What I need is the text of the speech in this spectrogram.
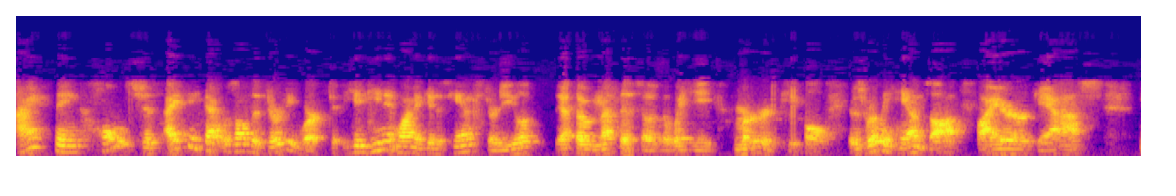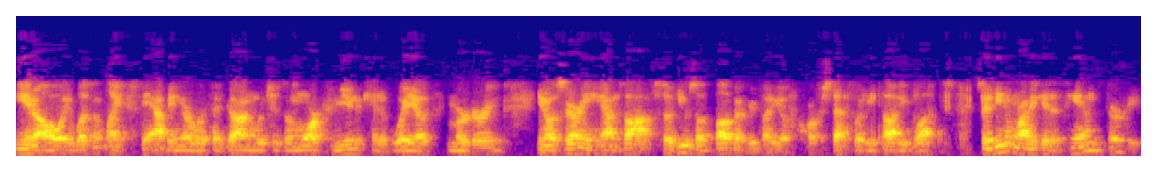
I think Holmes just, I think that was all the dirty work. He, he didn't want to get his hands dirty. You look at the methods of the way he murdered people. It was really hands off, fire, gas, you know, it wasn't like stabbing her with a gun, which is a more communicative way of murdering. You know, it's very hands off. So he was above everybody, of course. That's what he thought he was. So he didn't want to get his hands dirty.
